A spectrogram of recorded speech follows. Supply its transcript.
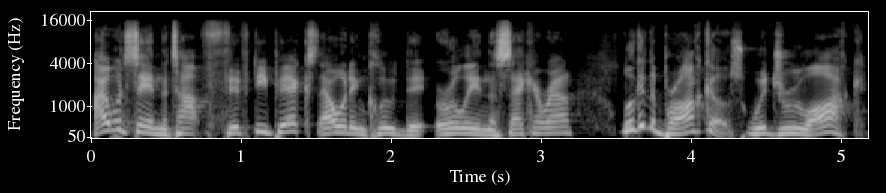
I would say in the top 50 picks, that would include the early in the second round. Look at the Broncos with Drew Lock.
